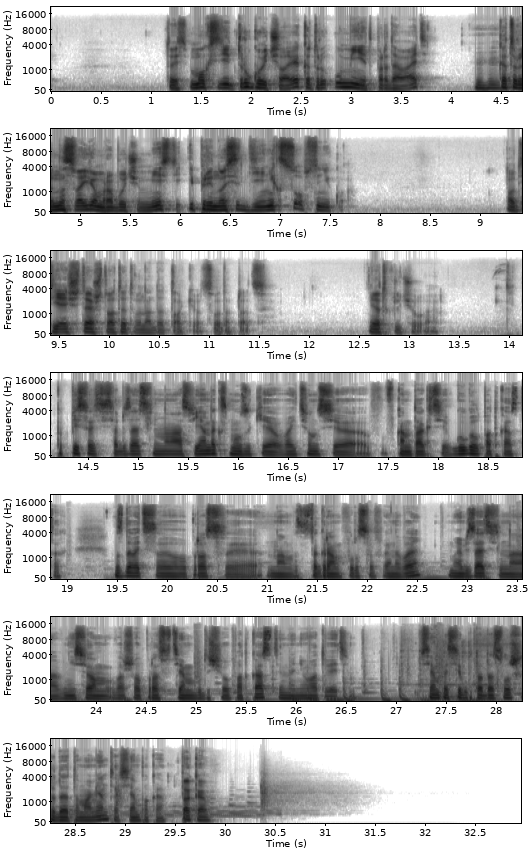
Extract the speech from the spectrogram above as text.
То есть мог сидеть другой человек, который умеет продавать, угу. который на своем рабочем месте и приносит денег собственнику. Вот я считаю, что от этого надо отталкиваться в адаптации. И это ключевое. Подписывайтесь обязательно на нас в Яндекс Музыке, в iTunes, в ВКонтакте, в Google подкастах. Задавайте свои вопросы нам в Instagram Фурсов НВ. Мы обязательно внесем ваш вопрос в тему будущего подкаста и на него ответим. Всем спасибо, кто дослушал до этого момента. Всем пока. Пока.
